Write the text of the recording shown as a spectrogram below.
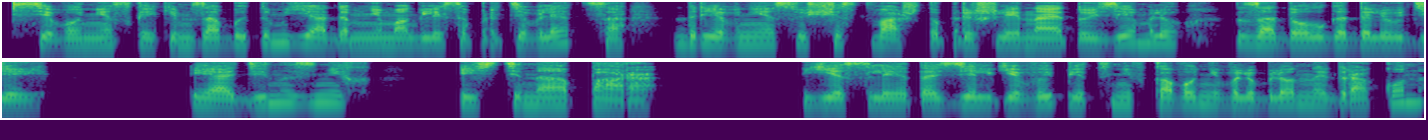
Всего нескольким забытым ядом не могли сопротивляться древние существа, что пришли на эту землю задолго до людей. И один из них — истинная пара. Если это зелье выпьет ни в кого не влюбленный дракон,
